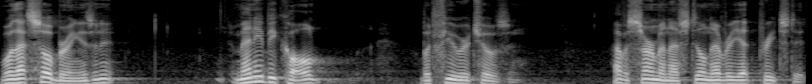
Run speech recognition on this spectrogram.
Well, that's sobering, isn't it? Many be called, but few are chosen. I have a sermon, I've still never yet preached it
